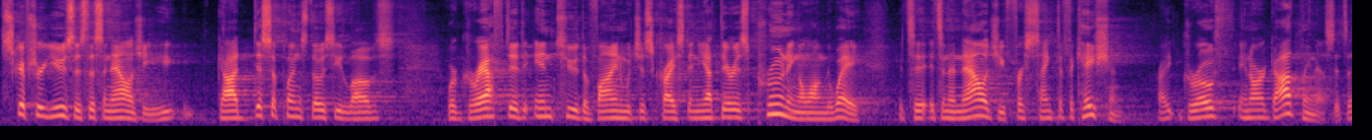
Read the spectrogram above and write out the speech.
Scripture uses this analogy God disciplines those He loves. We're grafted into the vine, which is Christ, and yet there is pruning along the way. It's, a, it's an analogy for sanctification right? Growth in our godliness. It's, a,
